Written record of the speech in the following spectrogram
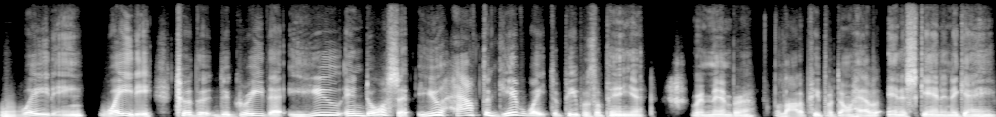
waiting weighty to the degree that you endorse it. You have to give weight to people's opinion. Remember, a lot of people don't have any skin in the game.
